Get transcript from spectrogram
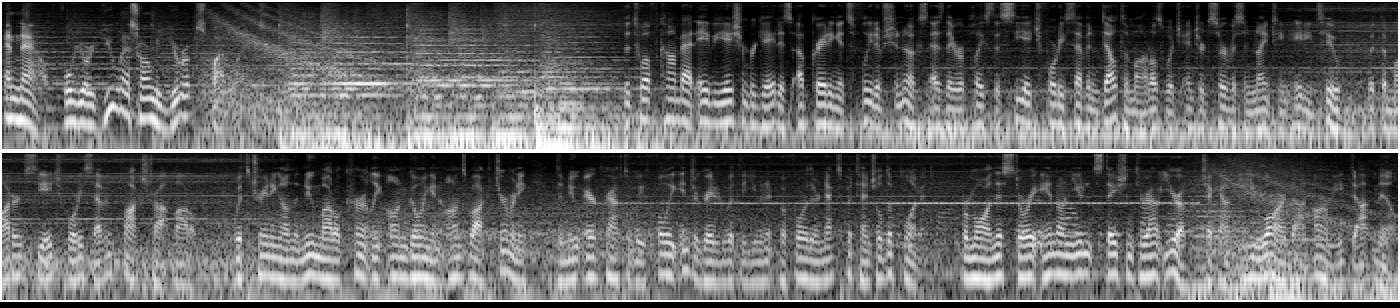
And now for your U.S. Army Europe Spotlight. The 12th Combat Aviation Brigade is upgrading its fleet of Chinooks as they replace the CH-47 Delta models which entered service in 1982 with the modern CH-47 Foxtrot model. With training on the new model currently ongoing in Ansbach, Germany, the new aircraft will be fully integrated with the unit before their next potential deployment. For more on this story and on units stationed throughout Europe, check out eur.army.mil.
